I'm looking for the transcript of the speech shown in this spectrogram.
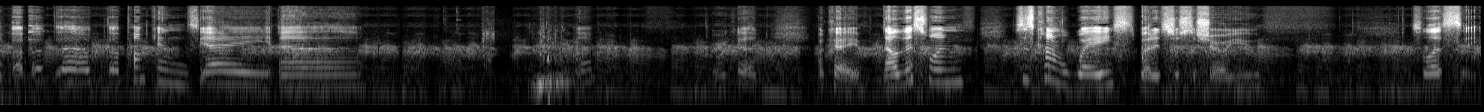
uh, pumpkins, yay, uh, yep, very good. Okay, now this one, this is kind of a waste, but it's just to show you. So let's see.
